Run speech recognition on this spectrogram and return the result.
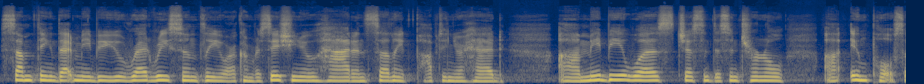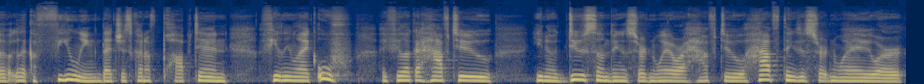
something that maybe you read recently or a conversation you had and suddenly it popped in your head? Uh, maybe it was just this internal uh, impulse, like a feeling that just kind of popped in, feeling like, ooh, I feel like I have to, you know, do something a certain way, or I have to have things a certain way, or,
